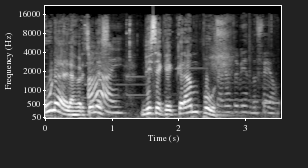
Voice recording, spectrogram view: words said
Una de las versiones Ay. dice que Krampus Ya lo estoy viendo feo.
